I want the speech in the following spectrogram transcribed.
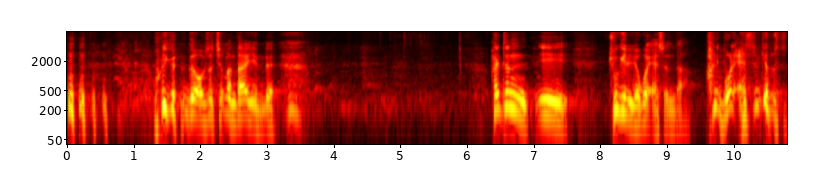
우리 교회는 그 없었지만 다행인데. 하여튼, 이, 죽이려고 애쓴다. 아니, 뭘 애쓸 게 없어서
